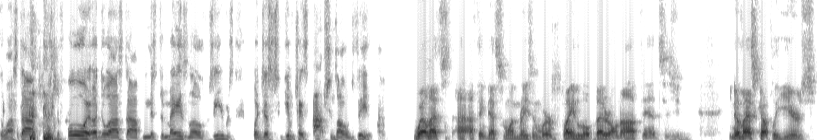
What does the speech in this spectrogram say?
Do I stop Mr. Ford or do I stop Mr. Mayes and all the receivers, or just give Chase options all over the field? Well, that's I think that's one reason we're playing a little better on offense. Is you, you know, last couple of years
